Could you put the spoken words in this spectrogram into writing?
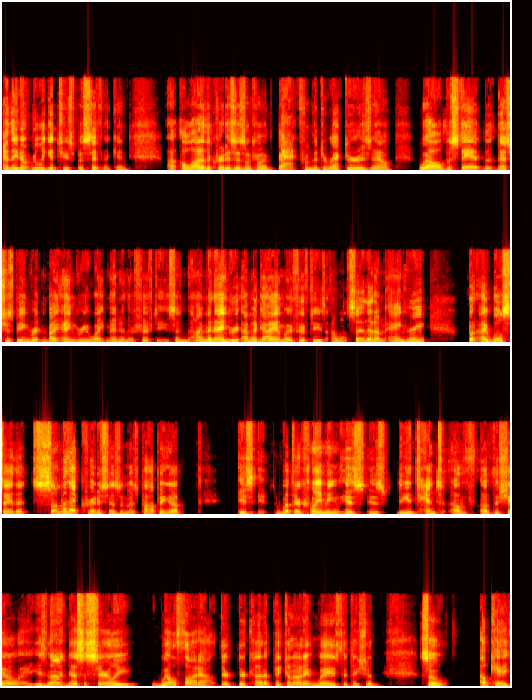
And they don't really get too specific and a, a lot of the criticism coming back from the director is now well the stand that's just being written by angry white men in their 50s and i'm an angry i'm a guy in my 50s i won't say that i'm angry but i will say that some of that criticism that's popping up is what they're claiming is is the intent of of the show is not necessarily well thought out. They're they're kind of picking on it in ways that they shouldn't. So, okay,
